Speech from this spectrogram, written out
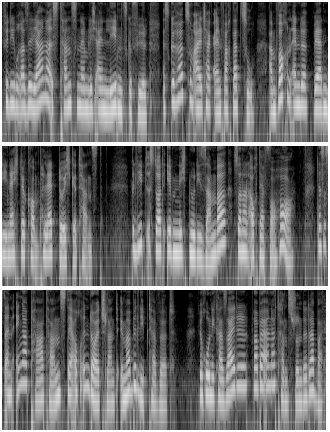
Für die Brasilianer ist Tanzen nämlich ein Lebensgefühl. Es gehört zum Alltag einfach dazu. Am Wochenende werden die Nächte komplett durchgetanzt. Beliebt ist dort eben nicht nur die Samba, sondern auch der Forró. Das ist ein enger Paartanz, der auch in Deutschland immer beliebter wird. Veronika Seidel war bei einer Tanzstunde dabei.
